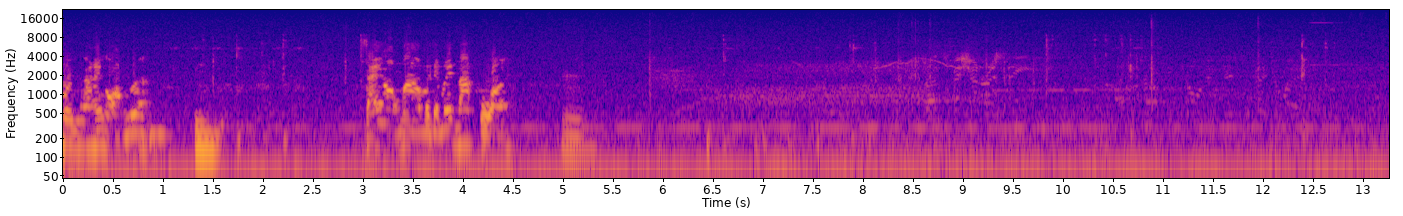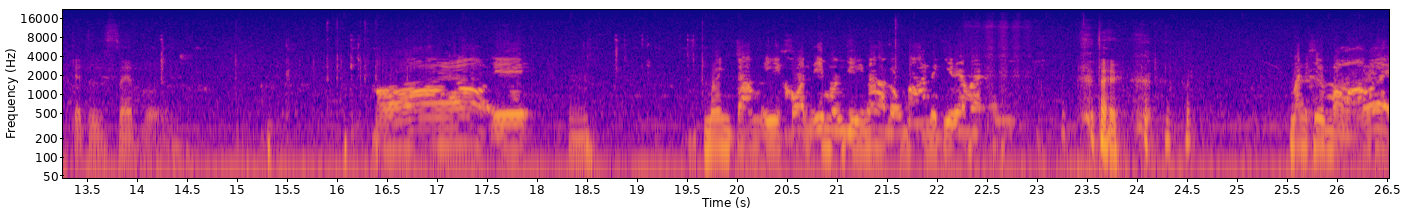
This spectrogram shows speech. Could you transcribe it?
มึงทั้งให้หงองด้วยใส่ออกมามันจะไม่น่ากลัว อืม get to save เลยอ๋อเออืมมึงจำอีคนที่มึงยิงหน้าโรงพยาบาลเมื่อกี้ได้ไหมแต่มันคือหมอเว้ย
